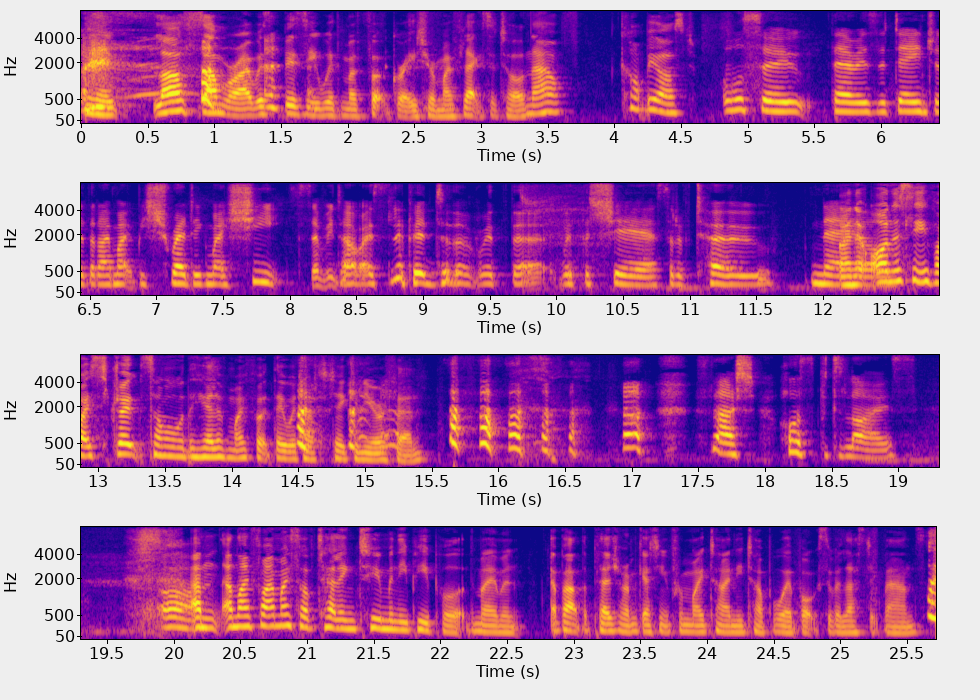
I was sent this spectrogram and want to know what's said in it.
you know, last summer I was busy with my foot grater and my Flexitol. Now can't be asked. Also, there is a danger that I might be shredding my sheets every time I slip into them with the with the sheer sort of toe nail. I know. Honestly, if I stroked someone with the heel of my foot, they would have to take a Nurofen. slash hospitalize. Um, and I find myself telling too many people at the moment about the pleasure I'm getting from my tiny Tupperware box of elastic bands.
